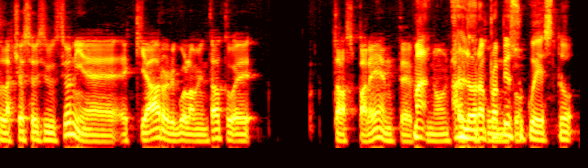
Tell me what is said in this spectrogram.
l'accesso alle istituzioni è, è chiaro, regolamentato e trasparente. Ma certo allora punto. proprio su questo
